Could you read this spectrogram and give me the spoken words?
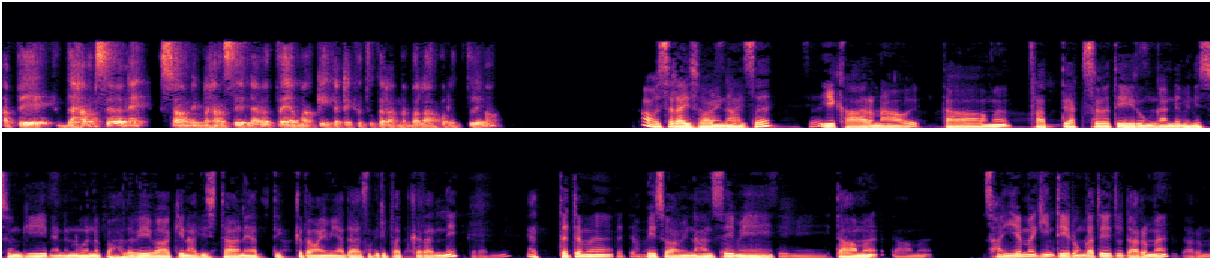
අපේ දහම් සෙවනේ ස්වාමීන් වහන්සේ නැවත යමක් ඒකට එකතු කරන්න බලාපොරොත්තු වෙනවා. අවසරයි ස්වාමීන් වහන්සේ. ඒ කාරණාව තාම ප්‍රත්‍යක්ෂව තේරුම් ගන්න මිනිස්සුන්ගේ නැනනුවන පහළ වේවා කියන අදිෂ්ඨානයත් එක්ක තමයි මේ අදහස ඉදිරිපත් කරන්නේ. ඇත්තටම අපේ ස්වාමීන් වහන්සේ මේ තාම සංයමකින් තේරුම් ගත යුතු ධර්ම ධර්ම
